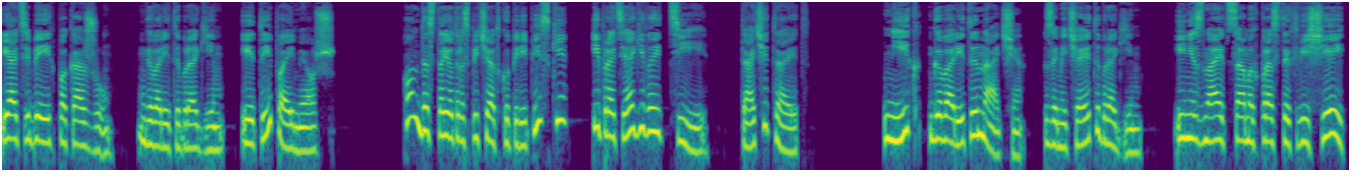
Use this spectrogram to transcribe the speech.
«Я тебе их покажу», — говорит Ибрагим, — «и ты поймешь». Он достает распечатку переписки и протягивает Тии. Та читает. «Ник говорит иначе замечает Ибрагим, и не знает самых простых вещей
